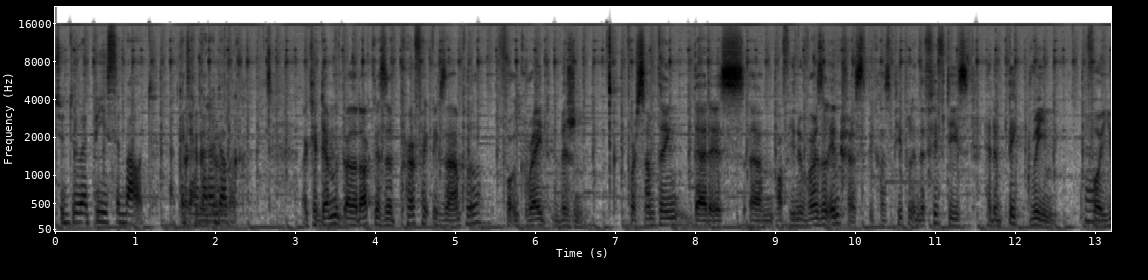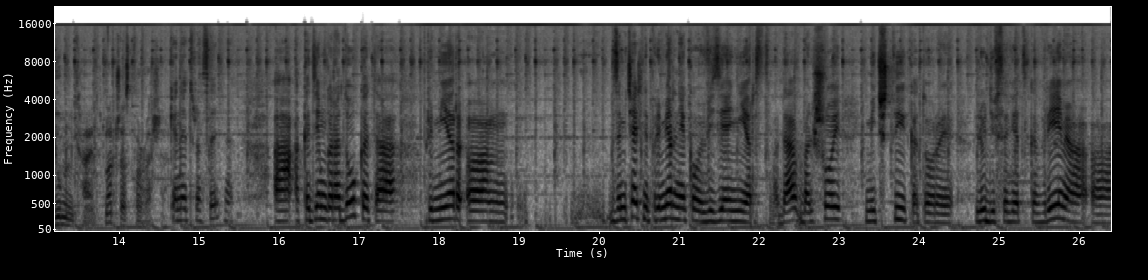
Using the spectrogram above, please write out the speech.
to do a piece about Akademgorodok? Akademgorodok is a perfect example for a great vision, for something that is um, of universal interest, because people in the 50s had a big dream for humankind, not just for Russia. Can I translate? Uh, Академгородок – это пример um, замечательный пример некого визионерства, да, большой мечты, которые люди в советское время, э, э,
